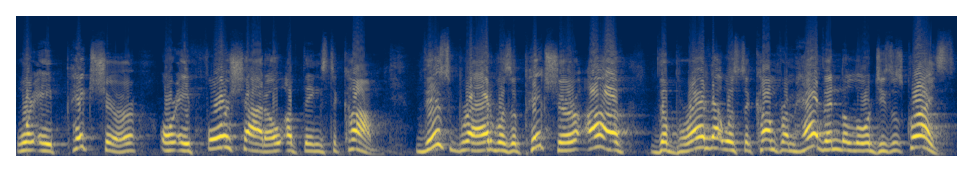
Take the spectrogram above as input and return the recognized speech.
were a picture or a foreshadow of things to come. This bread was a picture of the bread that was to come from heaven, the Lord Jesus Christ.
